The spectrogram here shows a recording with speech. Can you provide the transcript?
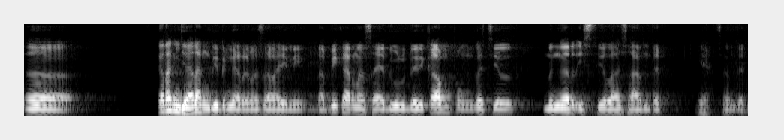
eh, sekarang jarang didengar masalah ini, tapi karena saya dulu dari kampung kecil dengar istilah santet. Iya. Santet.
